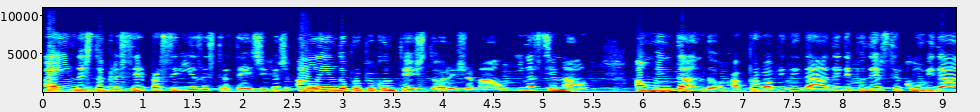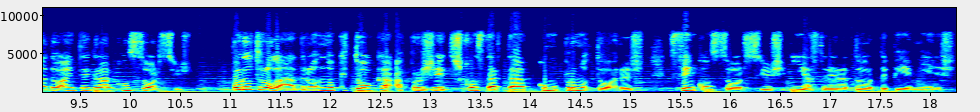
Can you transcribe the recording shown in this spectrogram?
ainda estabelecer parcerias estratégicas além do próprio contexto regional e nacional, aumentando a probabilidade de poder ser convidado a integrar consórcios. Por outro lado, no que toca a projetos com startup como promotoras, sem consórcios e acelerador de PMEs,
